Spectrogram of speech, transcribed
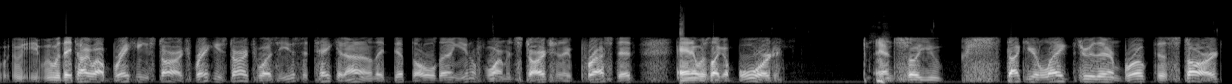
when they talk about breaking starch, breaking starch was you used to take it. I don't know. They dipped the whole dang uniform in starch and they pressed it, and it was like a board. And so you stuck your leg through there and broke the starch,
